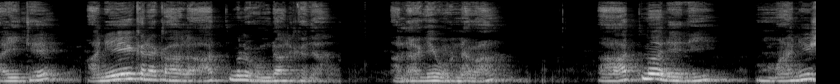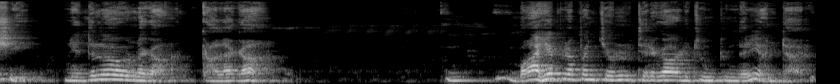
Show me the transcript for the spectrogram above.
అయితే అనేక రకాల ఆత్మలు ఉండాలి కదా. అలాగే ఉన్నవా? ఆత్మ అనేది మనిషి నిద్రలో ఉండగా కలగా బాహ్య ప్రపంచంలో తిరగాడుతుంటుందని అంటారు.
